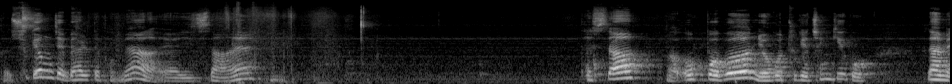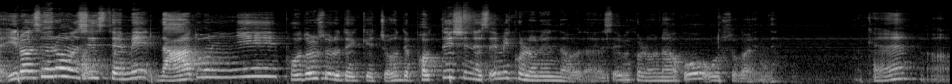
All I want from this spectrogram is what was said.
그 수경 재배할 때 보면 예, 있어. 음. 됐어? 어, 옷법은 요거 두 개 챙기고 그 다음에 이런 새로운 시스템이 나돈이 버돌수로 돼 있겠죠. 근데 벗 대신에 세미콜론 했나 보다. 세미콜론하고 올 수가 있네. 이렇게. 어.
